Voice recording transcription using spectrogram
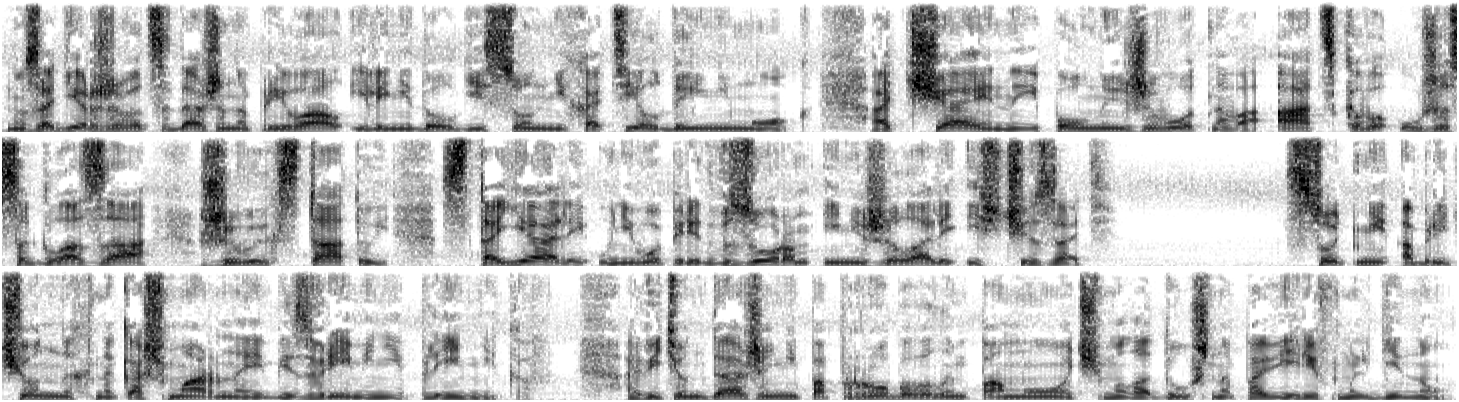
но задерживаться даже на привал или недолгий сон не хотел, да и не мог. Отчаянные, полные животного, адского ужаса глаза живых статуй стояли у него перед взором и не желали исчезать. Сотни обреченных на кошмарное безвременье пленников. А ведь он даже не попробовал им помочь, малодушно поверив Мальгину.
